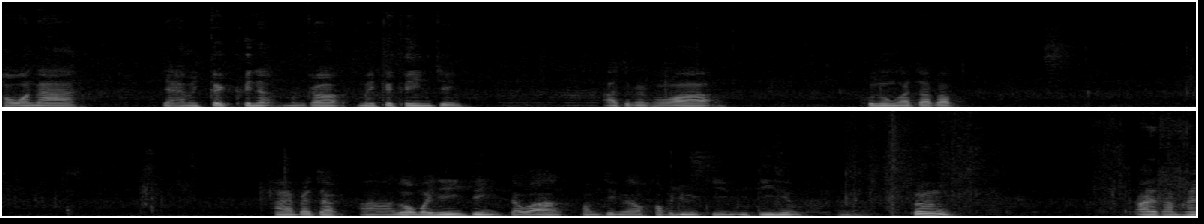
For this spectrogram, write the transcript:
ภาวนา อยากให้มันเกิดขึ้นอะมันก็ไม่เกิดขึ้นจริง ๆ อาจจะเป็นเพราะว่า คุณลุงอาจจะแบบหายไปจากอ่าโลกใบนี้จริงๆแต่ว่าความจริงแล้วเขาไปอยู่อีกทีอีกที่หนึ่งซึ่งอาจจะทำให้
